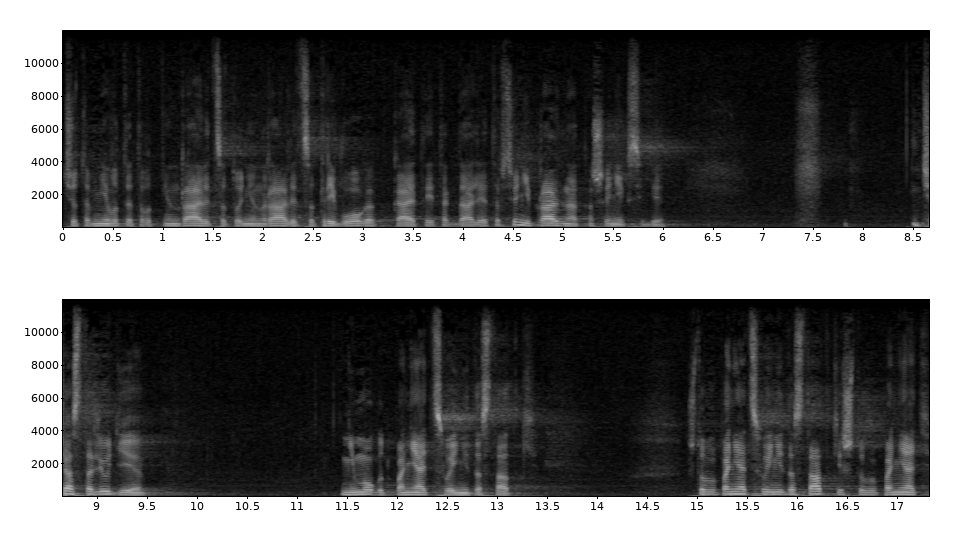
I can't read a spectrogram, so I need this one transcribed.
что-то мне вот это вот не нравится, то не нравится, тревога какая-то и так далее. Это все неправильное отношение к себе. Часто люди не могут понять свои недостатки. Чтобы понять свои недостатки, чтобы понять,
